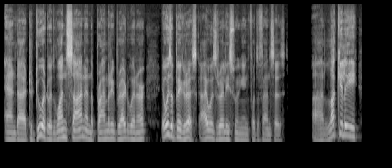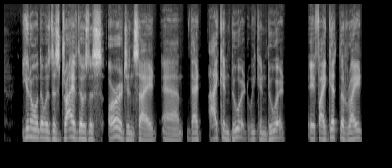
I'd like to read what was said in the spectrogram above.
and uh, to do it with one son and the primary breadwinner, it was a big risk. I was really swinging for the fences. Uh, luckily, you know, there was this drive, there was this urge inside um, that I can do it. We can do it if I get the right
